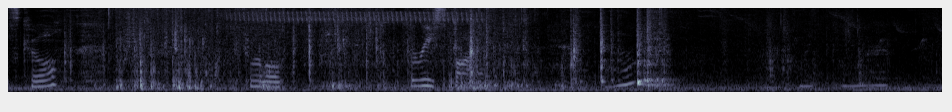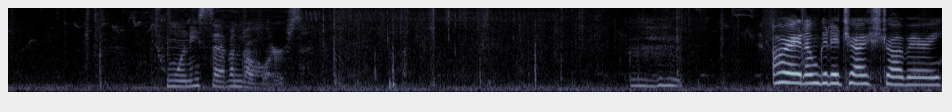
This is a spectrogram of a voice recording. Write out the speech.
One's cool. Little three spot. Twenty-seven dollars. All right, I'm gonna try strawberry.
